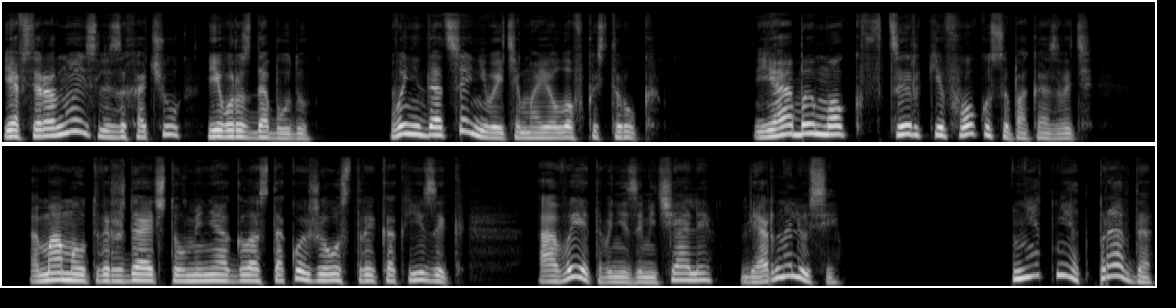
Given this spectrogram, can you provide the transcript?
Я все равно, если захочу, его раздобуду. Вы недооцениваете мою ловкость рук. Я бы мог в цирке фокусы показывать. А мама утверждает, что у меня глаз такой же острый, как язык. А вы этого не замечали, верно, Люси? Нет-нет, правда.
